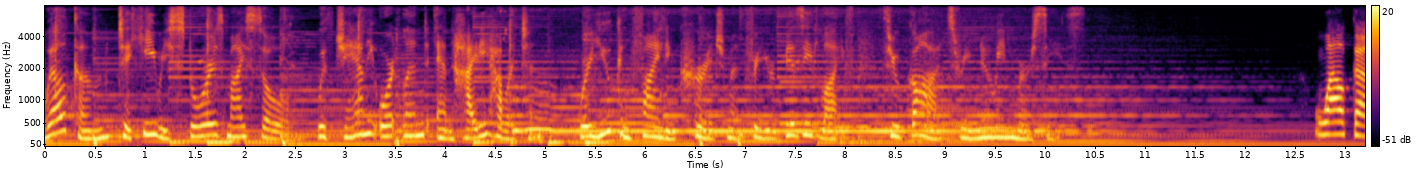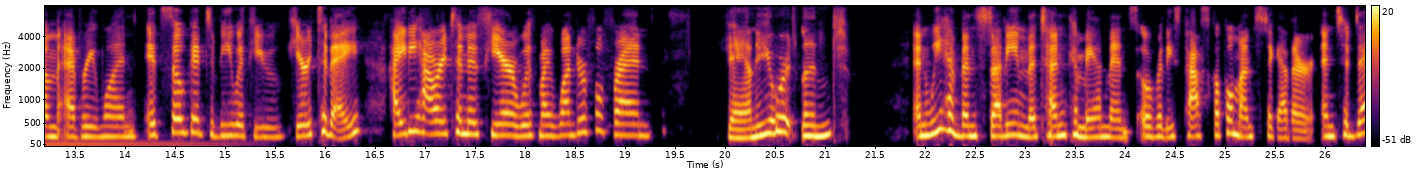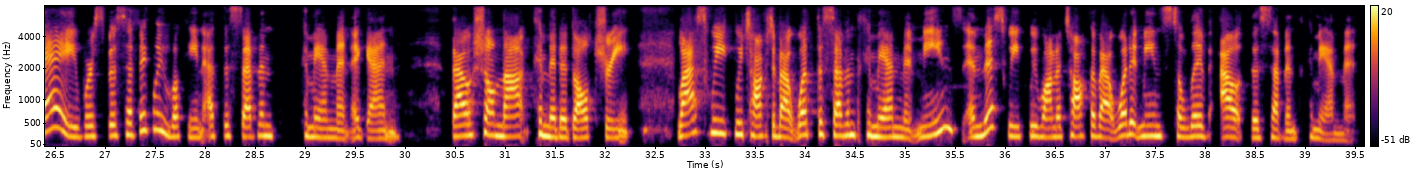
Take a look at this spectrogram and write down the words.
Welcome to He Restores My Soul with Janie Ortland and Heidi Howerton, where you can find encouragement for your busy life through God's renewing mercies. Welcome, everyone. It's so good to be with you here today. Heidi Howerton is here with my wonderful friend, Janie Ortland. And we have been studying the Ten Commandments over these past couple months together. And today we're specifically looking at the seventh commandment again Thou shalt not commit adultery. Last week, we talked about what the seventh commandment means. And this week, we want to talk about what it means to live out the seventh commandment.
